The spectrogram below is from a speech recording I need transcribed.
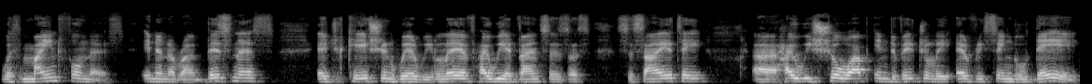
with mindfulness in and around business, education, where we live, how we advance as a society, uh, how we show up individually every single day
